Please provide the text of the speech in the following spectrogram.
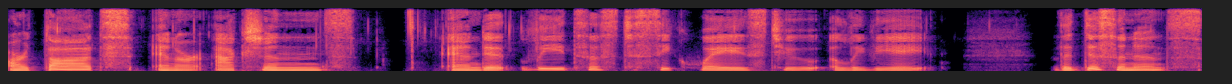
our thoughts and our actions, and it leads us to seek ways to alleviate the dissonance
